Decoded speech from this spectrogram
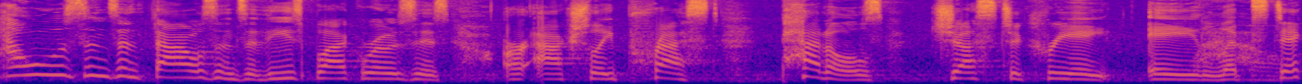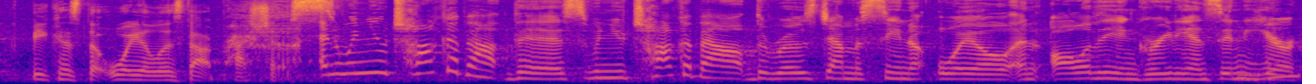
thousands and thousands of these black roses are actually pressed petals just to create a wow. lipstick because the oil is that precious. And when you talk about this, when you talk about the rose damascena oil and all of the ingredients in mm -hmm. here,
